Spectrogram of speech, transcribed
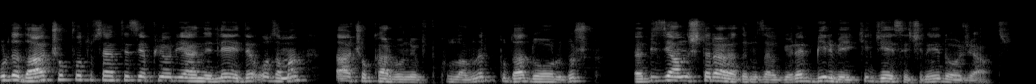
Burada daha çok fotosentez yapıyor yani L'de o zaman daha çok karbondioksit kullanılır. Bu da doğrudur. Ee, biz yanlışları aradığımıza göre 1 ve 2 C seçeneği doğru cevaptır.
